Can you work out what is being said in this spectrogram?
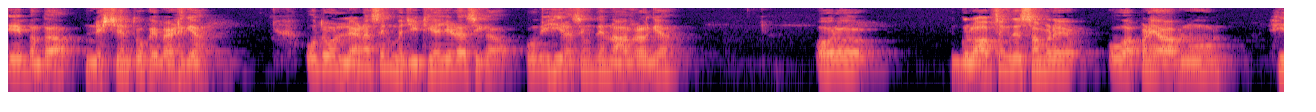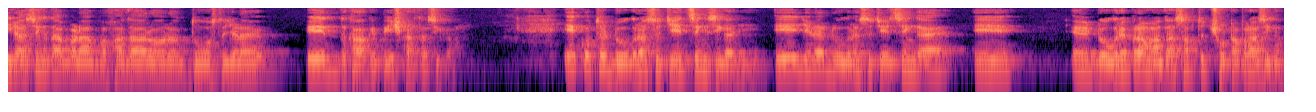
ਇਹ ਬੰਦਾ ਨਿਸ਼ਚਿੰਤ ਹੋ ਕੇ ਬੈਠ ਗਿਆ। ਉਦੋਂ ਲਹਿਣਾ ਸਿੰਘ ਮਜੀਠੀਆ ਜਿਹੜਾ ਸੀਗਾ, ਉਹ ਵੀ ਹੀਰਾ ਸਿੰਘ ਦੇ ਨਾਲ ਰਲ ਗਿਆ ਔਰ ਗੁਲਾਬ ਸਿੰਘ ਦੇ ਸਾਹਮਣੇ ਉਹ ਆਪਣੇ ਆਪ ਨੂੰ ਹੀਰਾ ਸਿੰਘ ਦਾ ਬੜਾ ਵਫਾਦਾਰ ਔਰ ਦੋਸਤ ਜਿਹੜਾ ਹੈ, ਇਹ ਦਿਖਾ ਕੇ ਪੇਸ਼ ਕਰਦਾ ਸੀਗਾ। ਇੱਕ ਉੱਥੇ ਡੋਗਰਾ ਸੁਚੇਤ ਸਿੰਘ ਸੀਗਾ ਜੀ। ਇਹ ਜਿਹੜਾ ਡੋਗਰਾ ਸੁਚੇਤ ਸਿੰਘ ਹੈ, ਇਹ ਡੋਗਰੇ ਭਰਾਵਾਂ ਦਾ ਸਭ ਤੋਂ ਛੋਟਾ ਭਰਾ ਸੀਗਾ।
